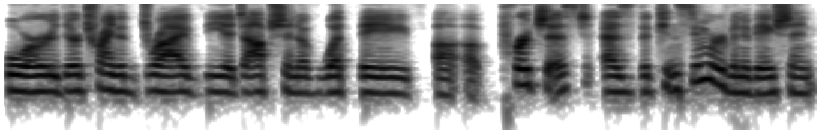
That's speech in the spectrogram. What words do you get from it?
or they're trying to drive the adoption of what they've uh, uh, purchased as the consumer of innovation,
